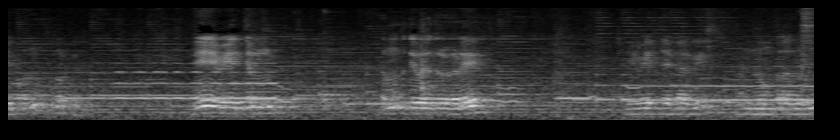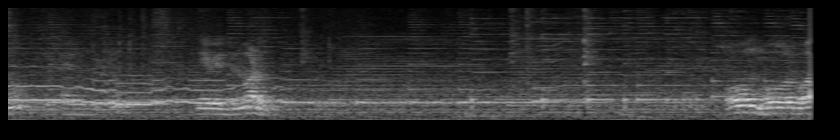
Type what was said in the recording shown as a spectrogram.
दीपं समर्पयामि नैवेद्यं समुद्रदेवदुर्गडे नैवेद्यकागि ಇನ್ನೊಬ್ಬರನ್ನು ನೀವಿದ್ದು ಮಾಡುವುದು ಓಂ ಭೂರ್ಭುವ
